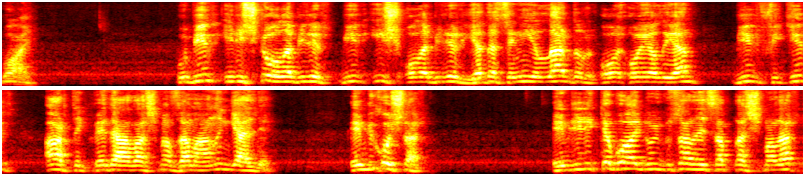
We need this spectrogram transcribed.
Bu ay. Bu bir ilişki olabilir, bir iş olabilir ya da seni yıllardır oyalayan bir fikir artık vedalaşma zamanın geldi. Evli koçlar, evlilikte bu ay duygusal hesaplaşmalar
